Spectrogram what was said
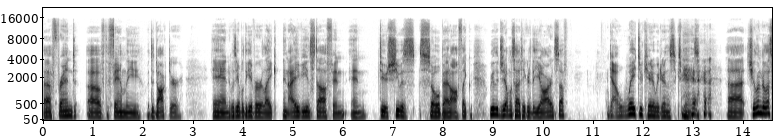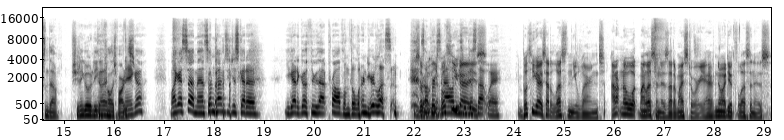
a friend of the family with the doctor, and was able to give her like an IV and stuff. And and dude, she was so bad off. Like we legit almost had to take her to the ER and stuff got way too carried away during this experience. uh, she learned her lesson though. She didn't go to any Good. college parties. There you go. Like I said, man, sometimes you just gotta you gotta go through that problem to learn your lesson. So, Some both of you personalities are just that way. Both of you guys had a lesson you learned. I don't know what my lesson is out of my story. I have no idea what the lesson is.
